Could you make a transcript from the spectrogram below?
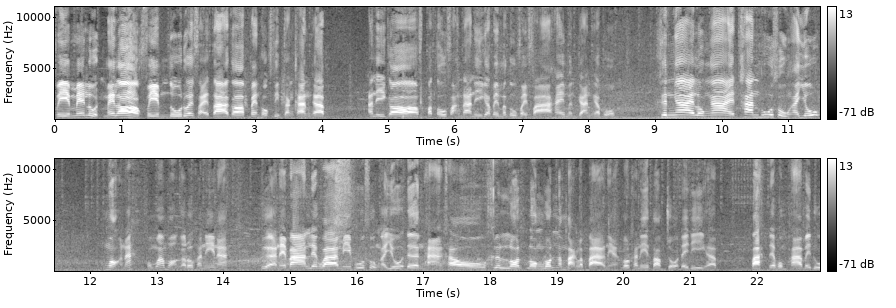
ฟิล์มไม่หลุดไม่ลอกฟิล์มดูด้วยสายตาก็เป็น 60 ทั้งคันครับ อันนี้ก็ประตูฝั่งด้านนี้ก็เป็นประตูไฟฟ้าให้เหมือนกันครับผม ขึ้นง่ายลงง่ายท่านผู้สูงอายุเหมาะนะ ผมว่าเหมาะกับรถคันนี้นะเผื่อในบ้านเรียกว่ามีผู้สูงอายุเดินทางเข้าขึ้นรถลงรถลำบากลำบากเนี่ยรถคันนี้ตอบโจทย์ได้ดีครับไปะเดี๋ยวผมพาไปดู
